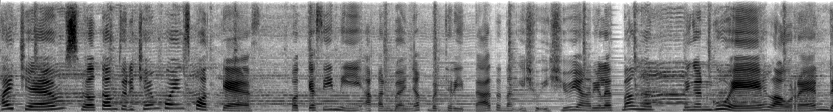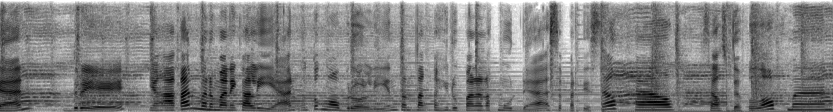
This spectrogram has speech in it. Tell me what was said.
Hai Champs, welcome to the Champ Points Podcast Podcast ini akan banyak bercerita tentang isu-isu yang relate banget Dengan gue, Lauren, dan Dre yang akan menemani kalian untuk ngobrolin tentang kehidupan anak muda seperti self-help, self-development,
